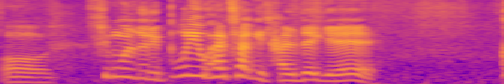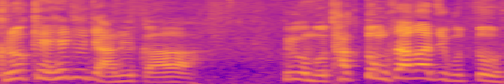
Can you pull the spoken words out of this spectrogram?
어, 식물들이 뿌리 활착이 잘 되게 그렇게 해주지 않을까. 그리고 뭐 닭똥 싸가지고 또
